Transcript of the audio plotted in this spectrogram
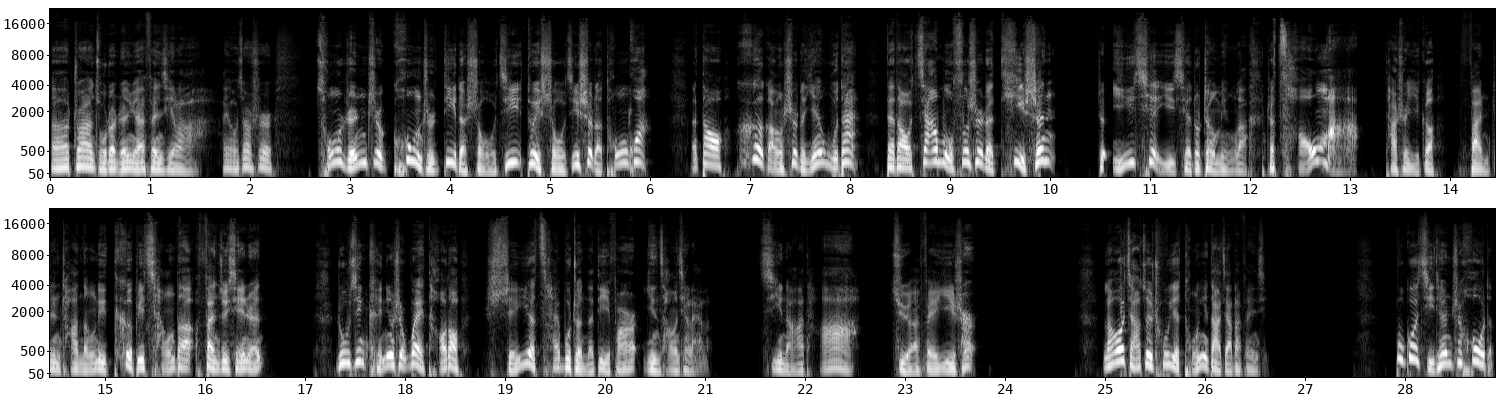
呃，专案组的人员分析了，还有，就是从人质控制地的手机对手机室的通话。到鹤岗市的烟雾弹，再到佳木斯市的替身，这一切一切都证明了这草马他是一个反侦查能力特别强的犯罪嫌疑人。如今肯定是外逃到谁也猜不准的地方隐藏起来了，缉拿他绝非易事。老贾最初也同意大家的分析，不过几天之后的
